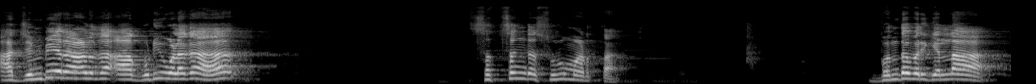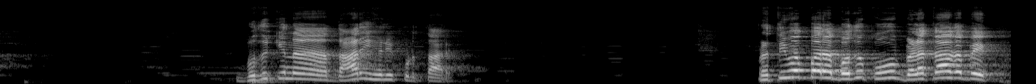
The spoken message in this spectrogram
ಆ ಜಂಬೇರ ಆಳದ ಆ ಗುಡಿ ಒಳಗ ಸತ್ಸಂಗ ಶುರು ಮಾಡ್ತಾರೆ. ಬಂದವರಿಗೆಲ್ಲ ಬದುಕಿನ ದಾರಿ ಹೇಳಿಕೊಡ್ತಾರೆ ಪ್ರತಿಯೊಬ್ಬರ ಬದುಕು ಬೆಳಕಾಗಬೇಕು.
